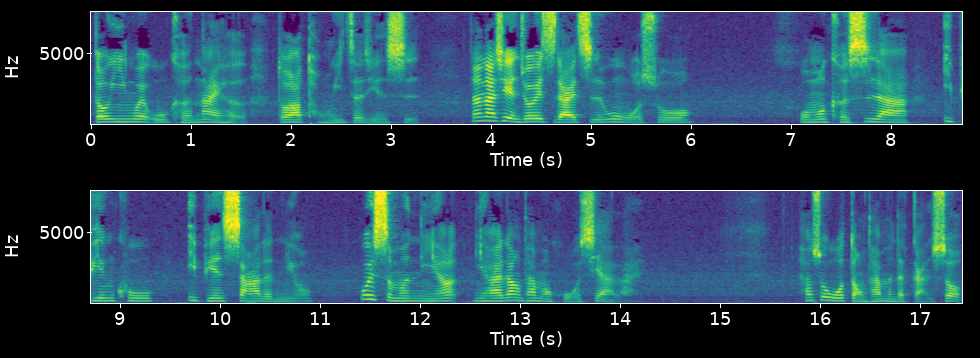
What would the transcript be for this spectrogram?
都因为无可奈何，都要同意这件事。那那些人就一直来质问我说。我们可是啊，一边哭一边杀了牛，为什么你要你还让他们活下来？他说：“我懂他们的感受。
